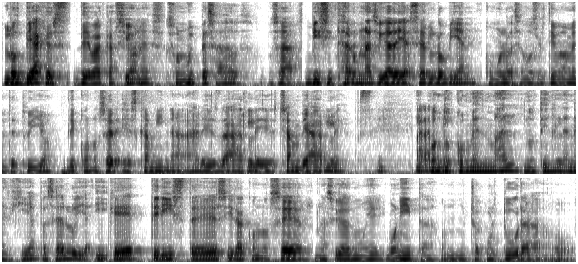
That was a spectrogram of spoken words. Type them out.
Los viajes de vacaciones son muy pesados. O sea, visitar una ciudad y hacerlo bien, como lo hacemos últimamente tú y yo, de conocer, es caminar, es darle, es chambearle. y cuando comes mal, no tienes la energía para hacerlo. Y, y, qué triste es ir a conocer una ciudad muy bonita, con mucha cultura o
